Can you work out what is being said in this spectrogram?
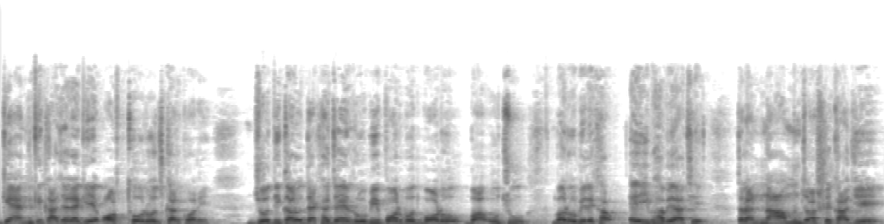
জ্ঞানকে কাজে লাগিয়ে অর্থ রোজগার করে। যদি কারও দেখা যায় রবি পর্বত বড় বা উঁচু বা রবি রেখা এইভাবে আছে, তারা নাম যশে কাজে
